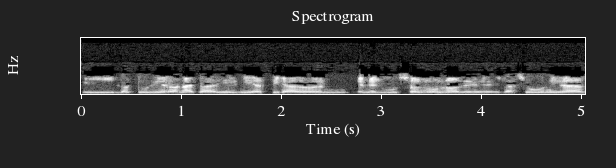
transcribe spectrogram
y lo tuvieron acá 10 días tirado en, el buzón 1 de la subunidad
